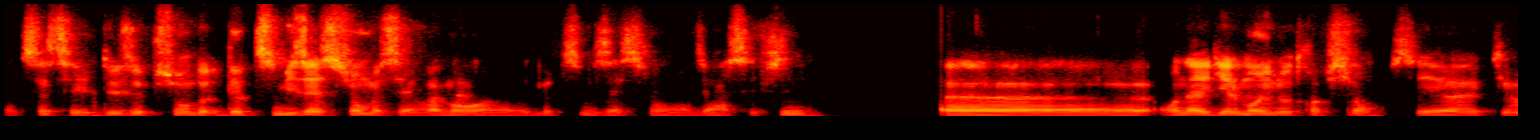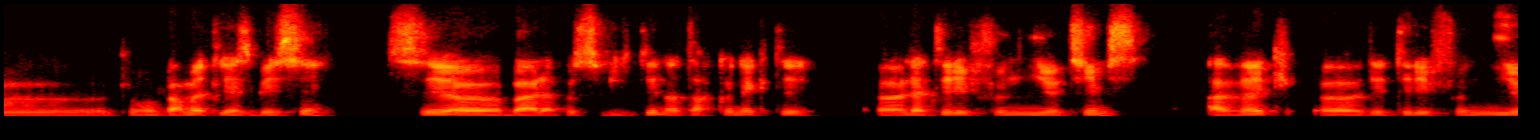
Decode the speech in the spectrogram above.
Donc ça, c'est deux options d'optimisation, mais c'est vraiment euh, l'optimisation, on va dire, assez fine. Euh, on a également une autre option, c'est euh, que, que vont permettre les SBC, c'est bah, la possibilité d'interconnecter la téléphonie Teams avec des téléphonies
